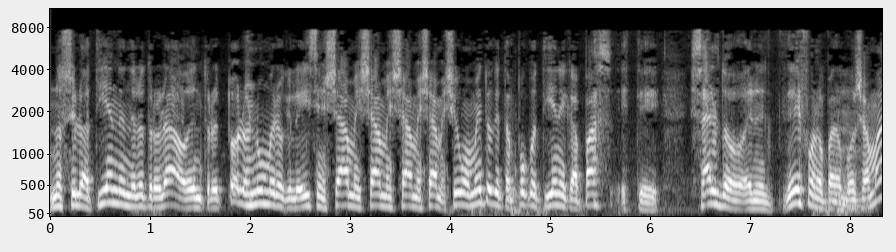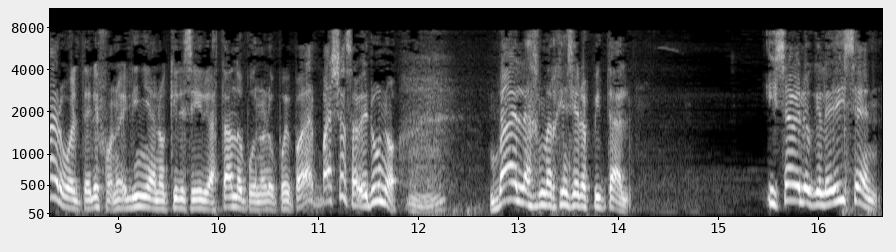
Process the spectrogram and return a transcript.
no se lo atienden del otro lado, dentro de todos los números que le dicen llame, llame, llame, llame. Llega un momento que tampoco tiene capaz este saldo en el teléfono para poder llamar, o el teléfono de línea no quiere seguir gastando porque no lo puede pagar. Vaya a saber uno. Va a la emergencia del hospital. ¿Y sabe lo que le dicen?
